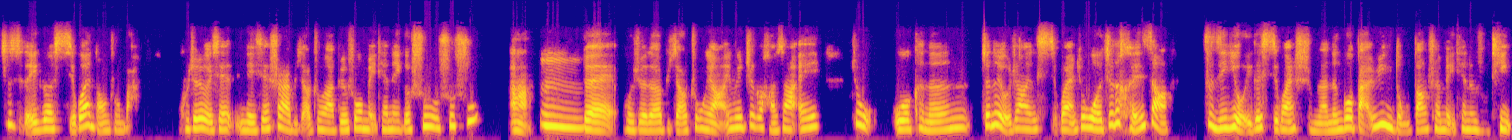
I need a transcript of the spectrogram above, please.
自己的一个习惯当中吧，我觉得有些哪些事儿比较重要，比如说我每天的一个输入输出啊，嗯，对，我觉得比较重要，因为这个好像哎，就我可能真的有这样一个习惯，就我真的很想自己有一个习惯是什么呢？能够把运动当成每天的 routine，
